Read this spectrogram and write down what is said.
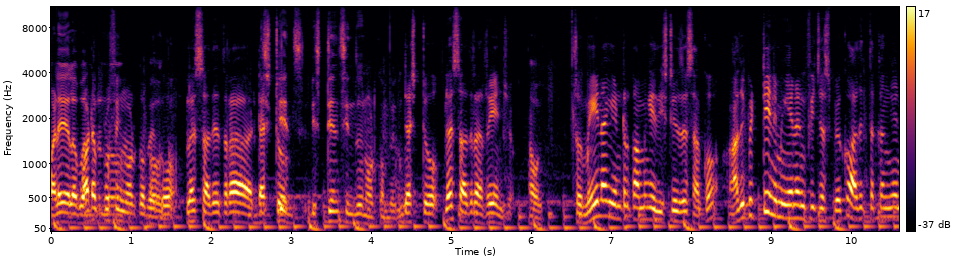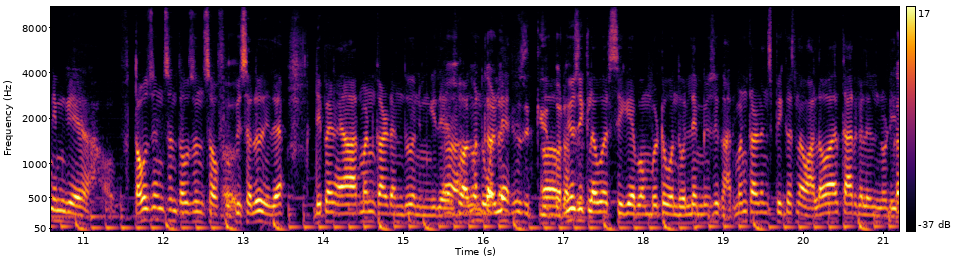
ಮಳೆ ಎಲ್ಲ ವಾಟರ್ ಪ್ರೂಫಿಂಗ್ ನೋಡ್ಕೋಬೇಕು. ಪ್ಲಸ್ ಅದೇ ತರ ಡಸ್ಟ್ ಡಿಸ್ಟೆನ್ಸ್ ಇಂದು ನೋಡ್ಕೊಬೇಕು ಡಸ್ಟು ಪ್ಲಸ್ ಅದರ ರೇಂಜು ಹೌದು. ಸೊ ಮೇಯ್ನಾಗಿ ಇಂಟರ್ಕಾಮಿಗೆ ಇದು ಇಷ್ಟಿದ್ರೆ ಸಾಕು. ಅದು ಬಿಟ್ಟು ನಿಮ್ಗೆ ಏನೇನು ಫೀಚರ್ಸ್ ಬೇಕು ಅದಕ್ಕೆ ತಕ್ಕಂಗೆ ನಿಮಗೆ ತೌಸಂಡ್ಸ್ ಅಂಡ್ ತೌಸಂಡ್ಸ್ ಆಫ್ ರುಪೀಸಲ್ಲೂ ಇದೆ. ಡಿಪೆಂಡ್ ಹಾರ್ಮನ್ ಕಾರ್ಡನ್ದು ನಿಮಗಿದೆ. ಸೊ ಅದೊಂದು ಒಳ್ಳೆ. ಮ್ಯೂಸಿಕ್ ಲವರ್ಸಿಗೆ ಬಂದ್ಬಿಟ್ಟು ಒಂದು ಒಳ್ಳೆ ಮ್ಯೂಸಿಕ್ ಹಾರ್ಮನ್ ಗಾರ್ಡನ್ ಸ್ಪೀಕರ್ಸ್ ನಾವು ಹಲವಾರು ಕಾರ್ಗಳಲ್ಲಿ ನೋಡಿದ್ವಿ.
